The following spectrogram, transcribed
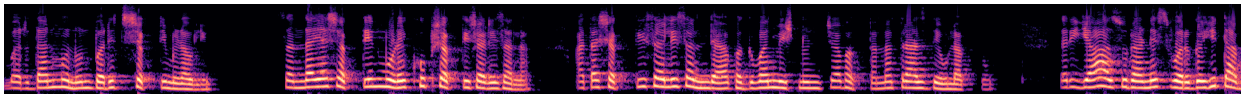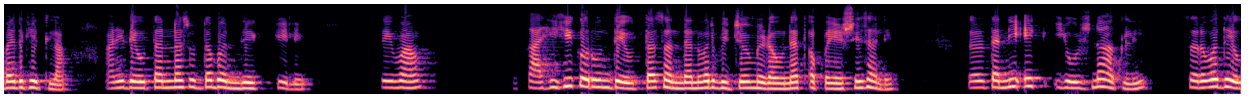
वरदान म्हणून बरीच शक्ती मिळवली. संध्या या शक्तींमुळे खूप शक्तिशाली झाला. आता शक्तिशाली संध्या भगवान विष्णूंच्या भक्तांना त्रास देऊ लागतो. तर या असुराने स्वर्गही ताब्यात घेतला आणि देवतांना सुद्धा बंदी केले. तेव्हा काहीही करून देवता संध्यांवर विजय मिळवण्यात अपयशी झाले. तर त्यांनी एक योजना आखली. सर्व देव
